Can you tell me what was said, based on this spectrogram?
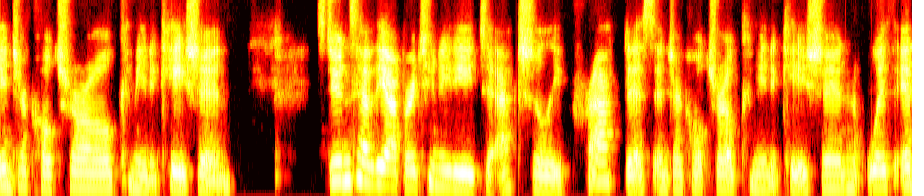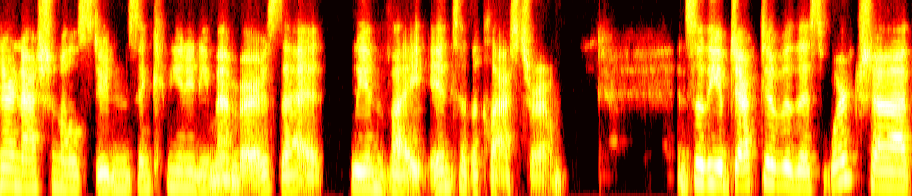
intercultural communication, students have the opportunity to actually practice intercultural communication with international students and community members that we invite into the classroom. And so the objective of this workshop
